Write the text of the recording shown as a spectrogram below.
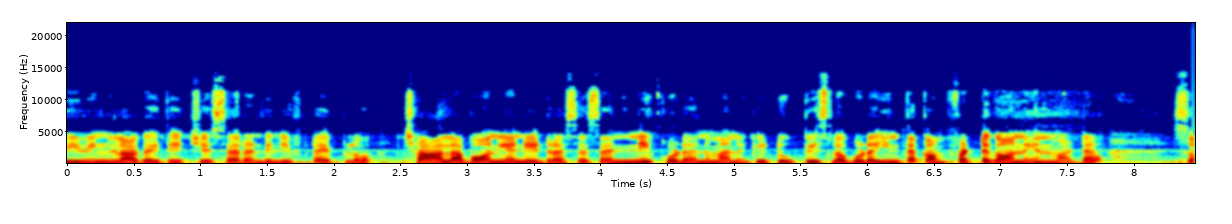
వీవింగ్ లాగా అయితే ఇచ్చేసారండి లిఫ్ట్ టైప్లో చాలా బాగున్నాయండి ఈ డ్రెస్సెస్ అన్నీ కూడా మనకి టూ పీస్లో కూడా ఇంత కంఫర్ట్గా ఉన్నాయన్నమాట. సో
